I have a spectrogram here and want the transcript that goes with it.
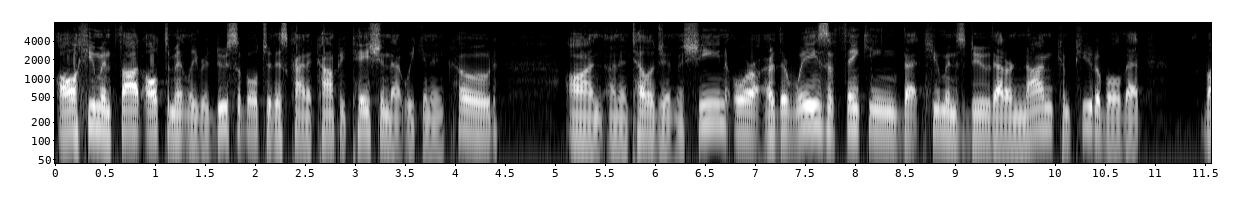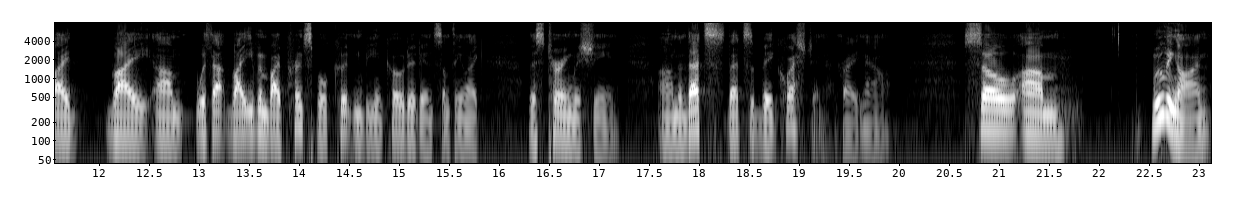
all human thought ultimately reducible to this kind of computation that we can encode on an intelligent machine? Or are there ways of thinking that humans do that are non computable that by by um, without by even by principle couldn't be encoded in something like this Turing machine? Um, and that's that's a big question right now. So um, moving on,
